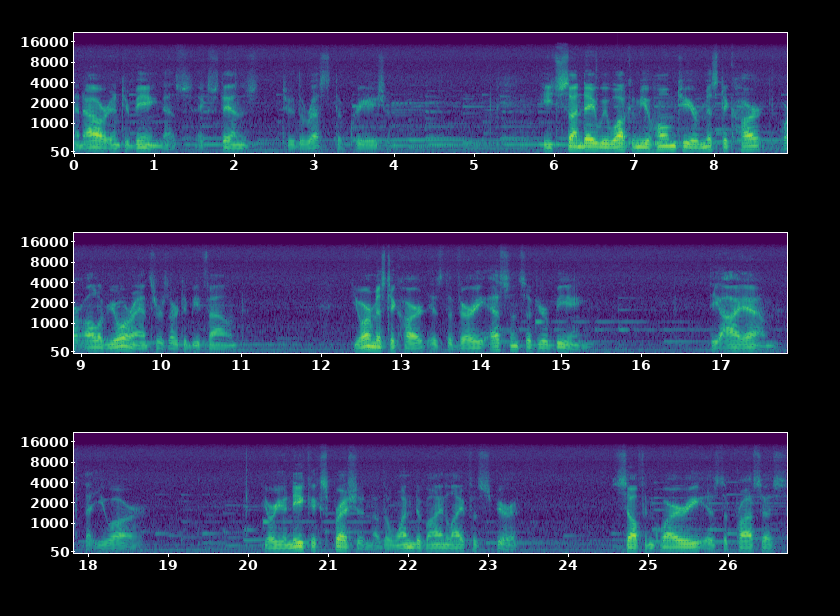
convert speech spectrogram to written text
And our interbeingness extends to the rest of creation. Each Sunday we welcome you home to your mystic heart where all of your answers are to be found. Your mystic heart is the very essence of your being, the I am that you are, your unique expression of the one divine life of spirit. Self-inquiry is the process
